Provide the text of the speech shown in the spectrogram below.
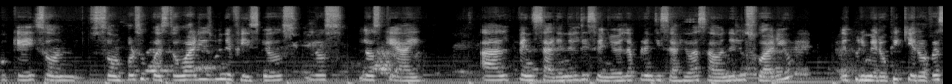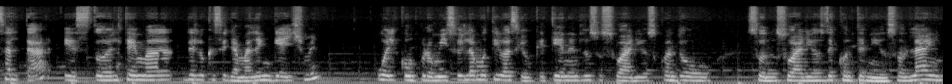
Ok, son, son por supuesto varios beneficios los, los que hay al pensar en el diseño del aprendizaje basado en el usuario. El primero que quiero resaltar es todo el tema de lo que se llama el engagement o el compromiso y la motivación que tienen los usuarios cuando son usuarios de contenidos online.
